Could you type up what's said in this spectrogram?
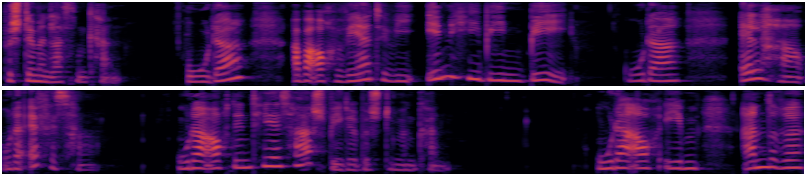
bestimmen lassen kann. Oder aber auch Werte wie Inhibin B oder LH oder FSH oder auch den TSH-Spiegel bestimmen kann. Oder auch eben andere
